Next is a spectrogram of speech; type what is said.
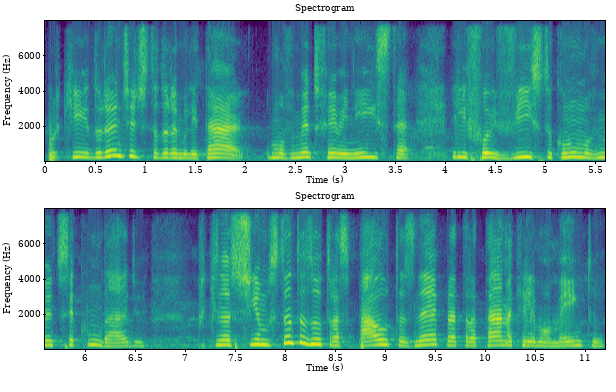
porque durante a ditadura militar, o movimento feminista ele foi visto como um movimento secundário, porque nós tínhamos tantas outras pautas, né, para tratar naquele momento,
